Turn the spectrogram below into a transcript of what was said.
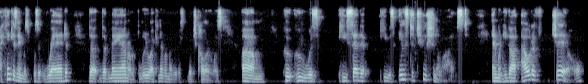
I think his name was was it Red, the the man or blue? I can never remember which, which color it was. Um, who who was he said that he was institutionalized, and when he got out of jail,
